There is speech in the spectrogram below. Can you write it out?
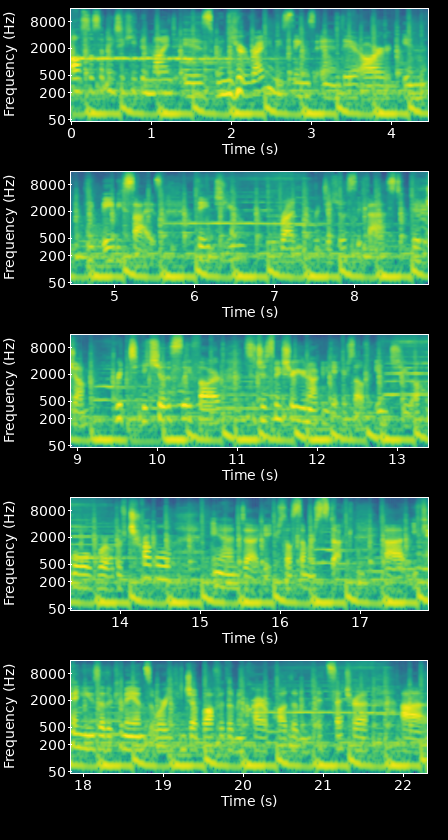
Also, something to keep in mind is when you're riding these things and they are in the baby size, they do run ridiculously fast. They jump ridiculously far. So just make sure you're not going to get yourself into a whole world of trouble and uh, get yourself somewhere stuck. Uh, you can use other commands or you can jump off of them and cryopod them, etc. Uh,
